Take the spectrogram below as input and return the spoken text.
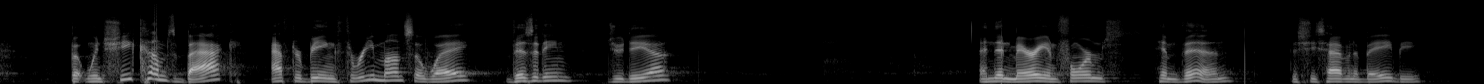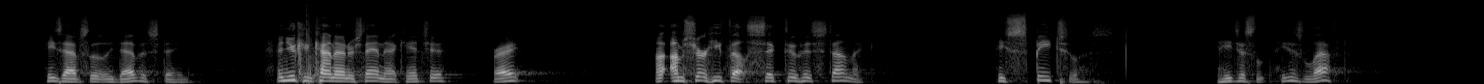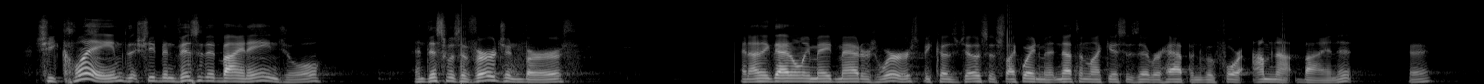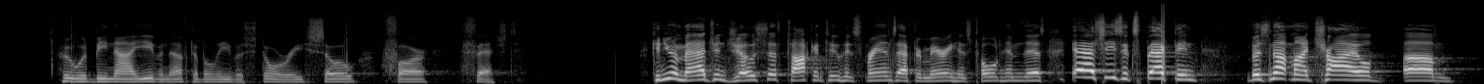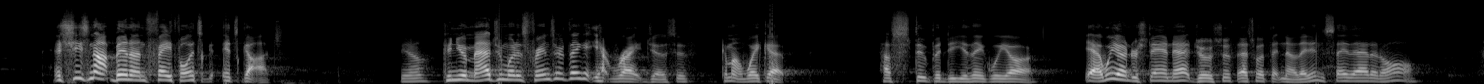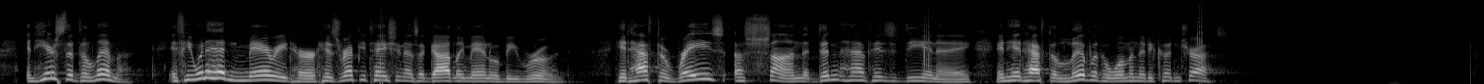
But when she comes back after being three months away visiting Judea, and then Mary informs him then that she's having a baby, he's absolutely devastated. And you can kind of understand that, can't you? Right? I'm sure he felt sick to his stomach. He's speechless. He just, he just left. She claimed that she'd been visited by an angel and this was a virgin birth. And I think that only made matters worse because Joseph's like, wait a minute, nothing like this has ever happened before. I'm not buying it. Okay? Who would be naive enough to believe a story so far fetched? Can you imagine Joseph talking to his friends after Mary has told him this? Yeah, she's expecting, but it's not my child. Um, and she's not been unfaithful. It's, it's God's. You know? Can you imagine what his friends are thinking? Yeah, right, Joseph. Come on, wake up. How stupid do you think we are? Yeah, we understand that, Joseph. That's what they no, they didn't say that at all. And here's the dilemma. If he went ahead and married her, his reputation as a godly man would be ruined he'd have to raise a son that didn't have his DNA, and he'd have to live with a woman that he couldn't trust.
